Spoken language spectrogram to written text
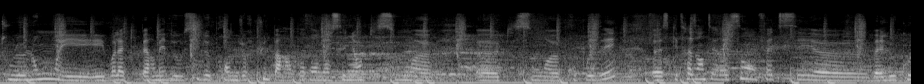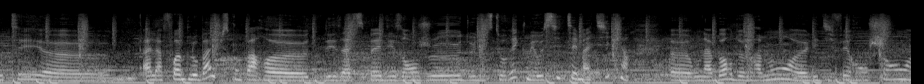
tout le long et, voilà qui permet aussi de prendre du recul par rapport aux enseignants qui sont, qui sont proposés. ce qui est très intéressant en fait c'est ben, le côté à la fois global puisqu'on part des aspects, des enjeux, de l'historique mais aussi thématique. on aborde vraiment les différents champs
